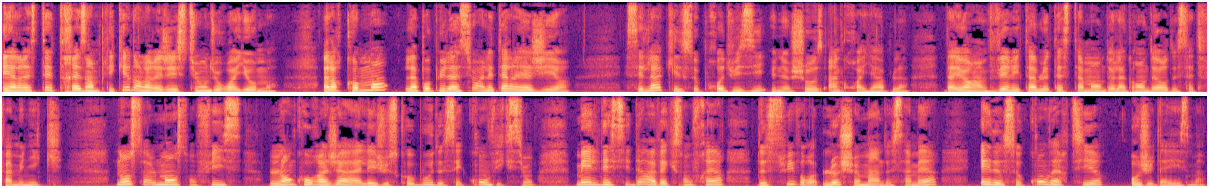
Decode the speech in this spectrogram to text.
et elle restait très impliquée dans la gestion du royaume. Alors comment la population allait-elle réagir? C'est là qu'il se produisit une chose incroyable, d'ailleurs un véritable testament de la grandeur de cette femme unique. Non seulement son fils l'encouragea à aller jusqu'au bout de ses convictions, mais il décida avec son frère de suivre le chemin de sa mère et de se convertir au judaïsme.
